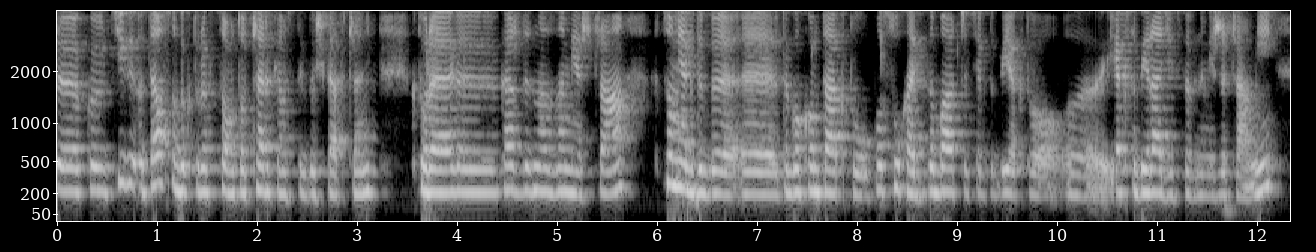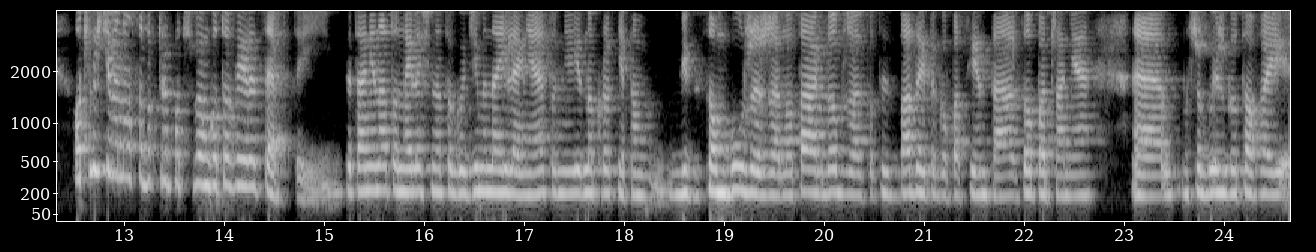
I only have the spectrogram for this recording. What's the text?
e, ci, te osoby, które chcą, to czerpią z tych doświadczeń, które e, każdy z nas zamieszcza, chcą jak gdyby e, tego kontaktu posłuchać, zobaczyć jak gdyby jak to, jak sobie radzić z pewnymi rzeczami. Oczywiście będą osoby, które potrzebują gotowej recepty i pytanie na to, na ile się na to godzimy, na ile nie, to niejednokrotnie tam widzę, są burze, że no tak, dobrze, ale to ty zbadaj tego pacjenta, zobacz, a nie potrzebujesz gotowej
